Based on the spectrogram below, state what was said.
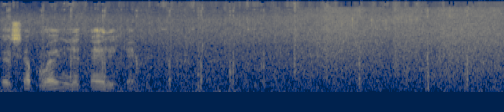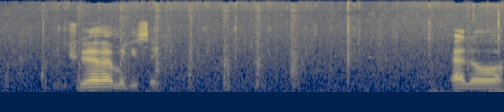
Ses yapmayın yine tehlike. Şu eve mi girsek? Hello.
